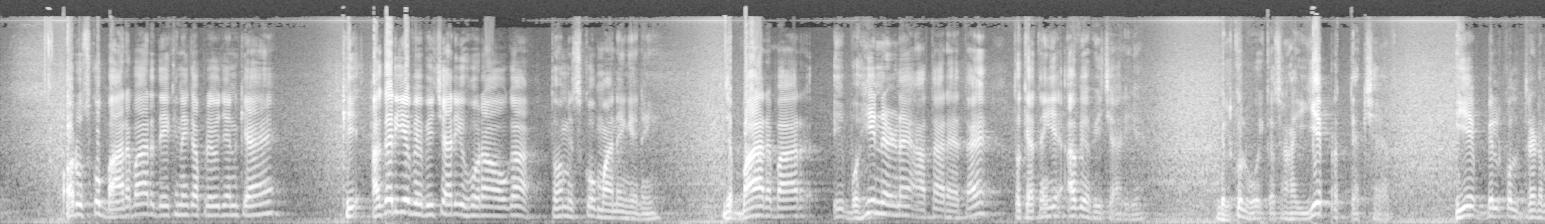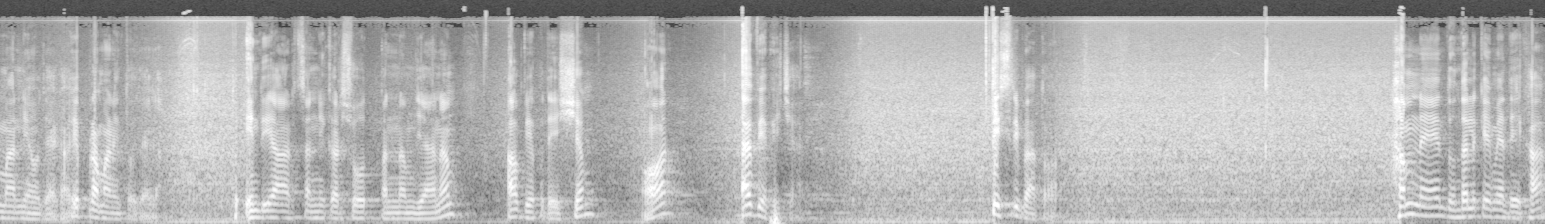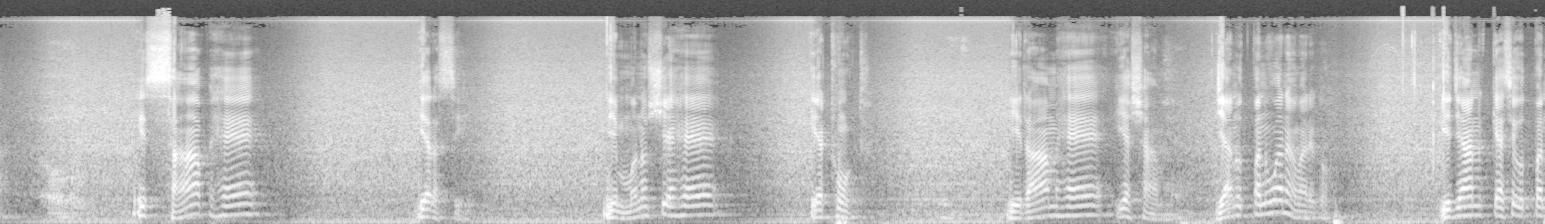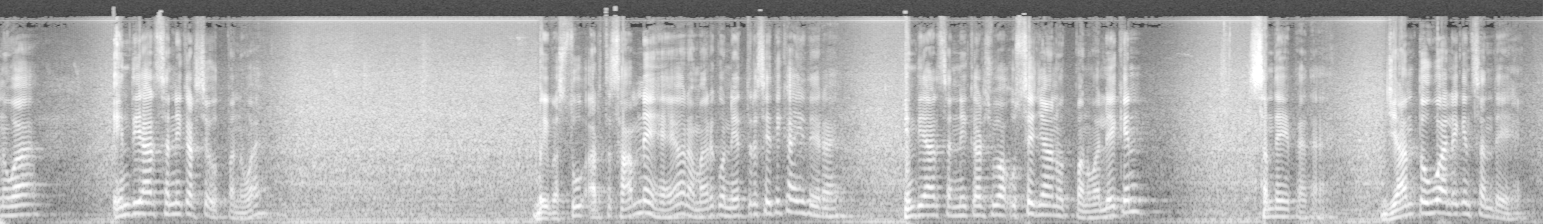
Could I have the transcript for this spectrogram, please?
और उसको बार बार देखने का प्रयोजन क्या है? कि अगर ये व्यभिचारी हो रहा होगा तो हम इसको मानेंगे नहीं। जब बार बार ये वही निर्णय आता रहता है तो कहते हैं ये अव्यभिचारी है। बिल्कुल वही कसर हाँ ये प्रत्यक्ष है ये बिल्कुल दृढ़ मान्य हो जाएगा, ये प्रमाणित हो जाएगा। तो इंद्रियार सन्निकर्षोत्पन्नम ज्ञानम अव्यपदेश्यम और अव्यभिचारी। तीसरी बात और। हमने धुंधलके में देखा, ये सांप है या रस्सी? ये मनुष्य है या ठूंठ? ये राम है या श्याम है? ज्ञान उत्पन्न हुआ ना हमारे को? ये ज्ञान कैसे उत्पन्न हुआ? इंद्रियार सन्निकर्ष से उत्पन्न हुआ है। भाई वस्तु अर्थ सामने है और हमारे को नेत्र से दिखाई दे रहा है। इंद्रियार सन्निकर्ष हुआ, उससे ज्ञान उत्पन्न हुआ, लेकिन संदेह पैदा है। ज्ञान तो हुआ, लेकिन संदेह है।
